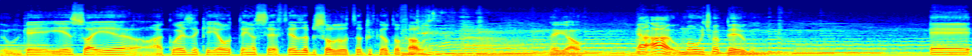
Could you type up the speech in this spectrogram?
Porque isso aí é uma coisa que eu tenho certeza absoluta do que eu estou falando. Legal. Ah, ah, uma última pergunta. É,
